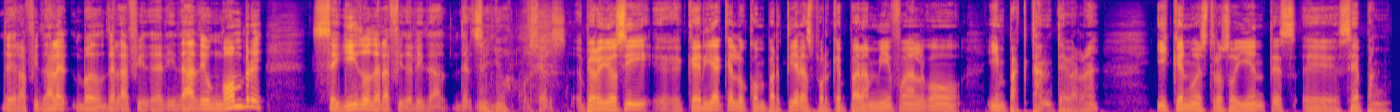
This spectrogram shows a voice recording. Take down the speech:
de la, fidel- bueno, de la fidelidad de un hombre, seguido de la fidelidad del Señor. O sea, es- Pero yo sí eh, quería que lo compartieras porque para mí fue algo impactante, ¿verdad? Y que nuestros oyentes eh, sepan,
